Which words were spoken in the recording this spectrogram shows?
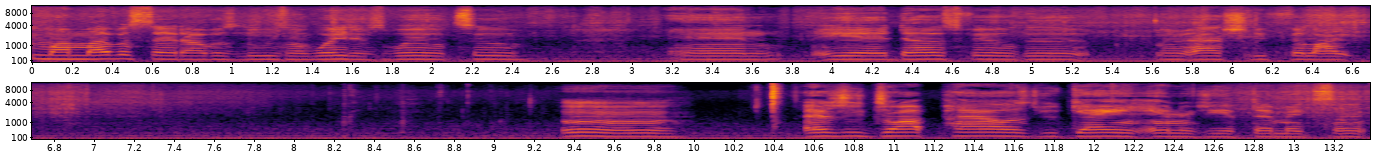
My mother said I was losing weight as well too, and yeah, it does feel good. I actually feel like, mm, as you drop pounds, you gain energy. If that makes sense,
